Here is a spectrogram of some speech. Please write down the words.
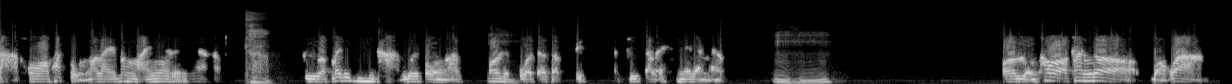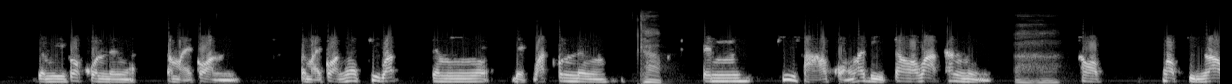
ด่าทอพระสงฆ์อะไรบ้างไหมอะไรเงี้ยครับ ครับ คือแบบไม่ได้ยินถามโดยตรงครับเพราะเดี๋ยวกลัวจะแบบติดคิดอะไรเงี้ยกันนะครับ อืมหืมพอหลวงพ่อท่านก็บอกว่าจะมีก็คนหนึ่งอะสมัยก่อน สมัยก่อนเนี่ยที่วัดจะมีเด็กวัดคนหนึ่งครับ เป็นพี่สาวของอดีตเจ้าอาวาสท่านหนึ่งอ่าฮะชอบชอบกินเหล้า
